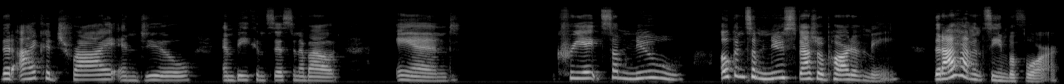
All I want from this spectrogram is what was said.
that i could try and do and be consistent about and create some new open some new special part of me that i haven't seen before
